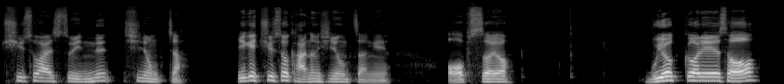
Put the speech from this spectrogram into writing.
취소할 수 있는 신용장. 이게 취소 가능 신용장이에요. 없어요. 무역거래에서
